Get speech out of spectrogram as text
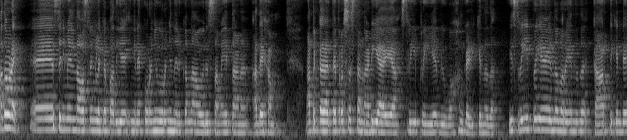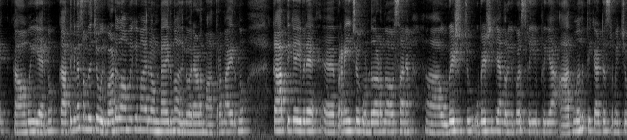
അതോടെ സിനിമയിൽ നിന്ന് അവസരങ്ങളൊക്കെ പതിയെ ഇങ്ങനെ കുറഞ്ഞു കുറഞ്ഞു നിൽക്കുന്ന ആ ഒരു സമയത്താണ് അദ്ദേഹം അത്തക്കാലത്തെ പ്രശസ്ത നടിയായ ശ്രീപ്രിയയെ വിവാഹം കഴിക്കുന്നത്. ഈ ശ്രീപ്രിയ എന്ന് പറയുന്നത് കാർത്തികിന്റെ കാമുകിയായിരുന്നു. കാർത്തികിനെ സംബന്ധിച്ച് ഒരുപാട് കാമുകിമാരുണ്ടായിരുന്നു. അതിലൊരാൾ മാത്രമായിരുന്നു. കാർത്തിക ഇവരെ പ്രണയിച്ച് കൊണ്ടു നടന്നു അവസാനം ഉപേക്ഷിച്ചു. ഉപേക്ഷിക്കാൻ തുടങ്ങിയപ്പോൾ ശ്രീപ്രിയ ആത്മഹത്യക്കായിട്ട് ശ്രമിച്ചു.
